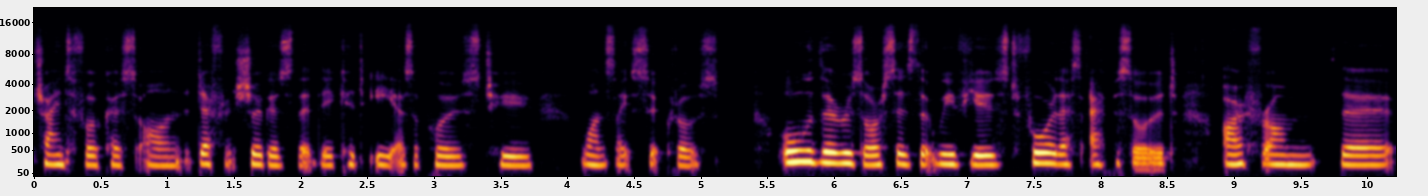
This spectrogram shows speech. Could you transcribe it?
trying to focus on different sugars that they could eat as opposed to ones like sucrose. All the resources that we've used for this episode are from the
